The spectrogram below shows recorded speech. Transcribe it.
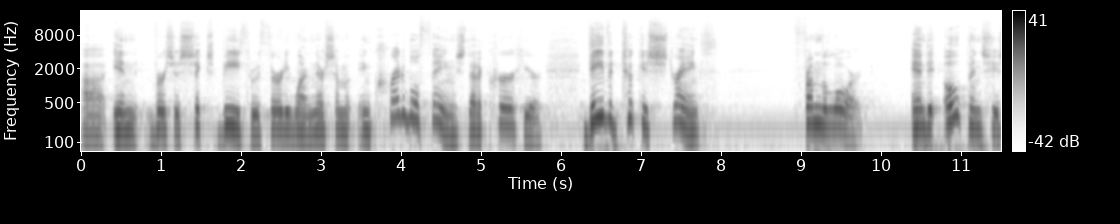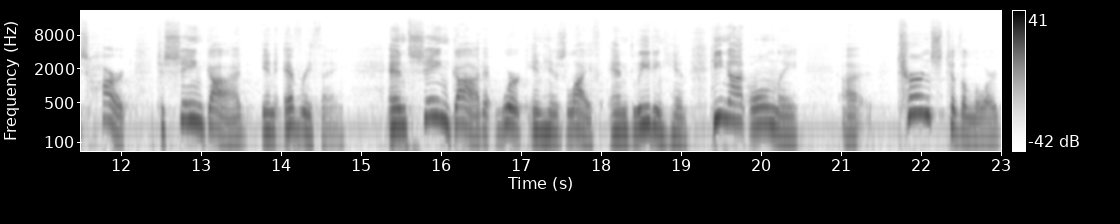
uh, in verses 6b through 31. There's some incredible things that occur here. David took his strength from the Lord, and it opens his heart to seeing God in everything and seeing God at work in his life and leading him. He not only uh, turns to the Lord,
